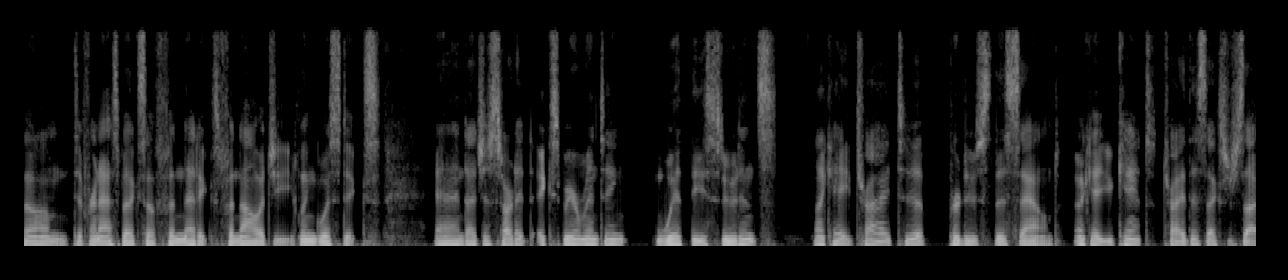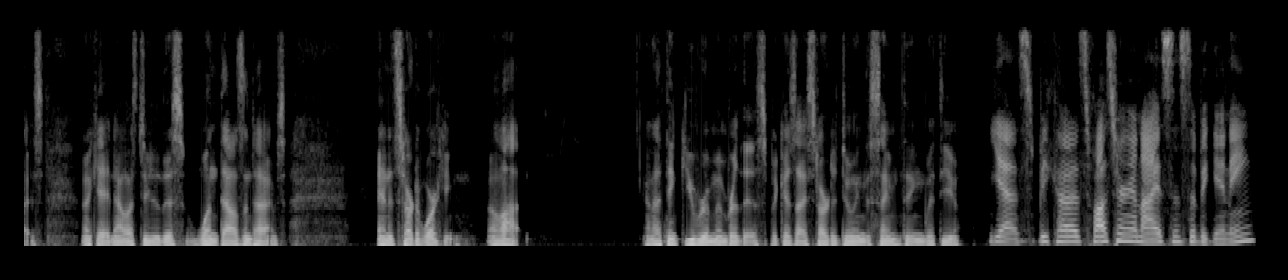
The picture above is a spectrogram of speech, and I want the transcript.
um, different aspects of phonetics, phonology, linguistics, and I just started experimenting with these students. Like, hey, try to produce this sound. Okay, you can't try this exercise. Okay, now let's do this 1,000 times. And it started working a lot. And I think you remember this because I started doing the same thing with you. Yes, because Foster and I, since the beginning,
